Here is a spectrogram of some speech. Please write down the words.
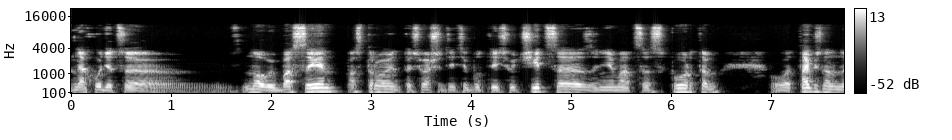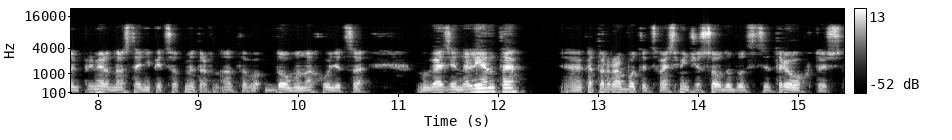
находится новый бассейн построен, то есть ваши дети будут здесь учиться, заниматься спортом. Вот. Также, например, на расстоянии 500 метров от дома находится магазин «Лента». э, который работает с 8 часов до 23, то есть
